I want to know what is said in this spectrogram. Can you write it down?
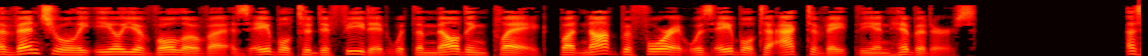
Eventually Ilia Volyova is able to defeat it with the melding plague, but not before it was able to activate the inhibitors. A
